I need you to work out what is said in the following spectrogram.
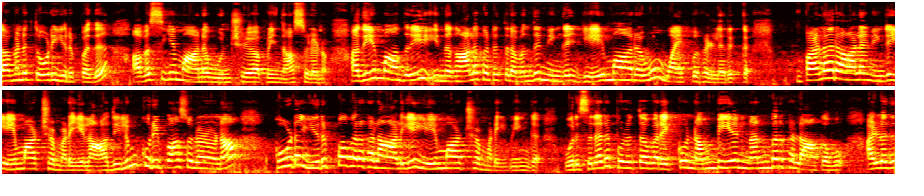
கவனத்தோடு இருப்பது அவசியமான ஒன்று அப்படின்னு தான் சொல்லணும். அதே மாதிரி இந்த காலகட்டத்தில் வந்து நீங்கள் ஏமாறவும் வாய்ப்புகள் இருக்குது பலரால் நீங்கள் ஏமாற்றம் அடையலாம். அதிலும் குறிப்பாக சொல்லணும்னா கூட இருப்பவர்களாலேயே ஏமாற்றம் அடைவீங்க. ஒரு சிலரை பொறுத்த வரைக்கும் நம்பிய நண்பர்களாகவோ அல்லது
